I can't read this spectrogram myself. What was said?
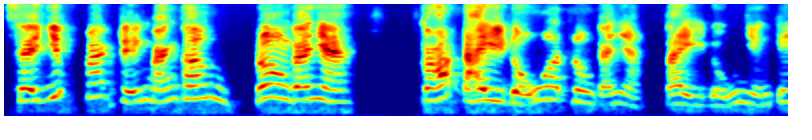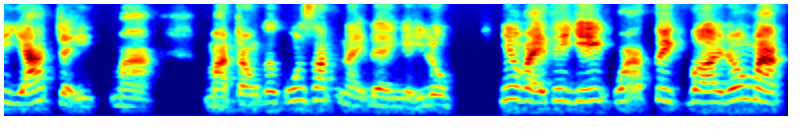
sẽ giúp phát triển bản thân đúng không cả nhà? Có đầy đủ hết luôn cả nhà đầy đủ những cái giá trị mà mà trong cái cuốn sách này đề nghị luôn. Như vậy thì gì quá tuyệt vời đúng không ạ?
